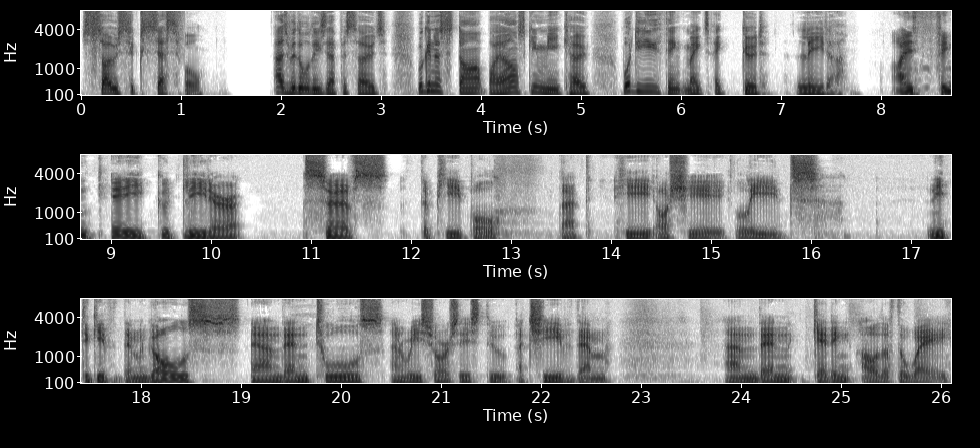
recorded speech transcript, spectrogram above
so successful? As with all these episodes, we're going to start by asking Mikko, what do you think makes a good leader? I think a good leader serves the people that he or she leads. Need to give them goals and then tools and resources to achieve them. And then getting out of the way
